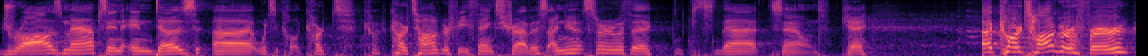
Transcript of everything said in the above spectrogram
draws maps and, and does, uh, what's it called? Cart, cartography. Thanks, Travis. I knew it started with a, that sound, okay? A cartographer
